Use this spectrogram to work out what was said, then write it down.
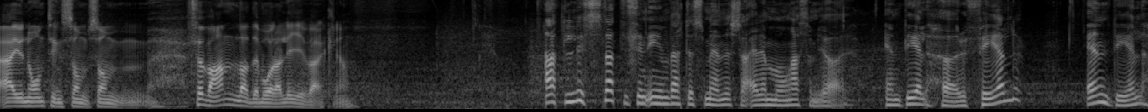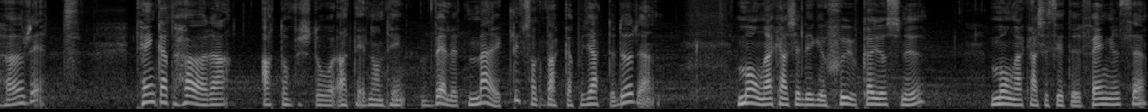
är ju någonting som, som förvandlade våra liv verkligen. Att lyssna till sin invärtes människa är det många som gör. En del hör fel, en del hör rätt. Tänk att höra att de förstår att det är någonting väldigt märkligt som knackar på hjärtedörren. Många kanske ligger sjuka just nu. Många kanske sitter i fängelse.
